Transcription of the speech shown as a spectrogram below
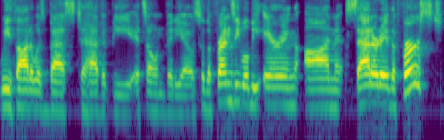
We thought it was best to have it be its own video. So the frenzy will be airing on Saturday the first,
